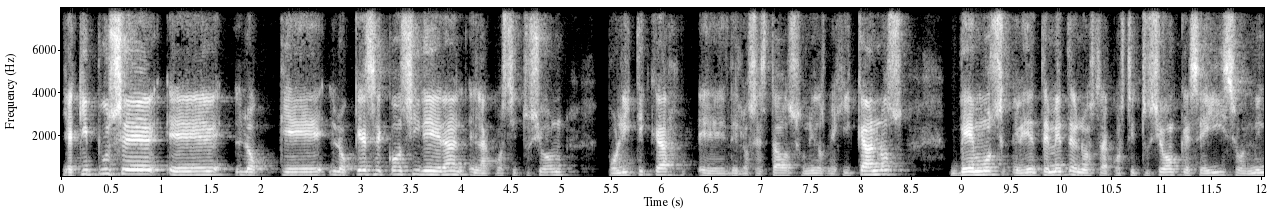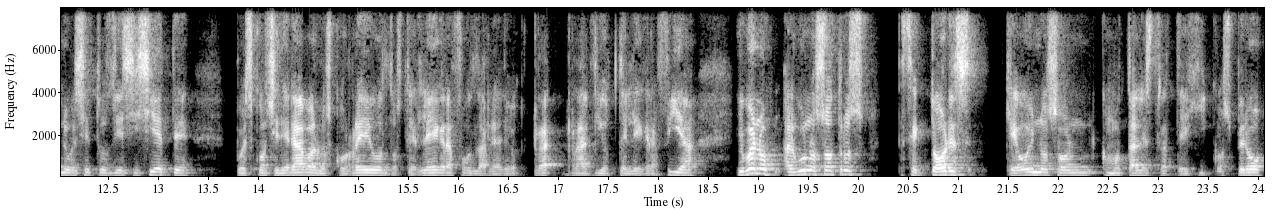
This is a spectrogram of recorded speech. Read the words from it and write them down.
Y aquí puse eh, lo, que, lo que se considera en la constitución política de los Estados Unidos mexicanos. Vemos, evidentemente, nuestra constitución que se hizo en 1917, pues consideraba los correos, los telégrafos, la radiotelegrafía y bueno, algunos otros sectores que hoy no son como tal estratégicos, pero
